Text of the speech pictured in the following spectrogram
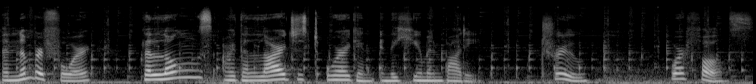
And number four, the lungs are the largest organ in the human body. True or false?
